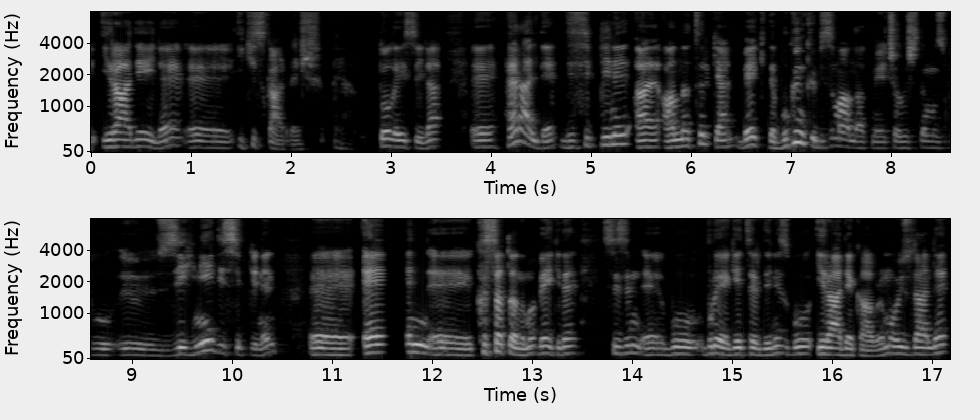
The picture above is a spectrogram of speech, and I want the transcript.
iradeyle e, ikiz kardeş. Dolayısıyla e, herhalde disiplini e, anlatırken belki de bugünkü bizim anlatmaya çalıştığımız bu e, zihni disiplinin e, en e, kısa tanımı belki de sizin e, bu buraya getirdiğiniz bu irade kavramı. O yüzden de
